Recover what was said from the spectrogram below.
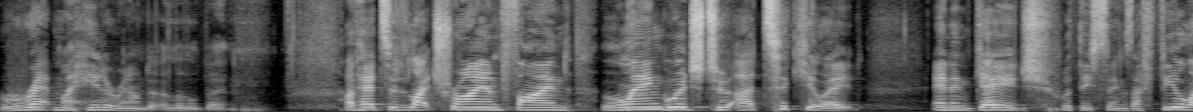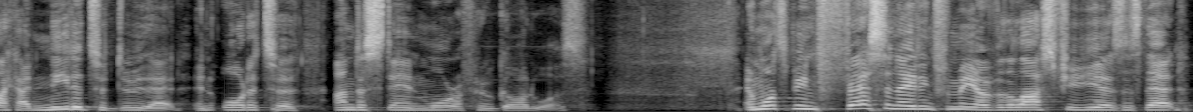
wrap my head around it a little bit. I've had to like try and find language to articulate and engage with these things. I feel like I needed to do that in order to understand more of who God was. And what's been fascinating for me over the last few years is that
